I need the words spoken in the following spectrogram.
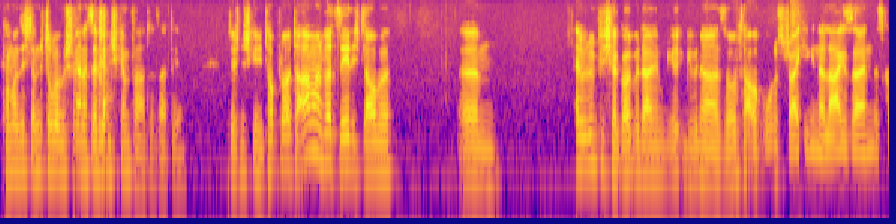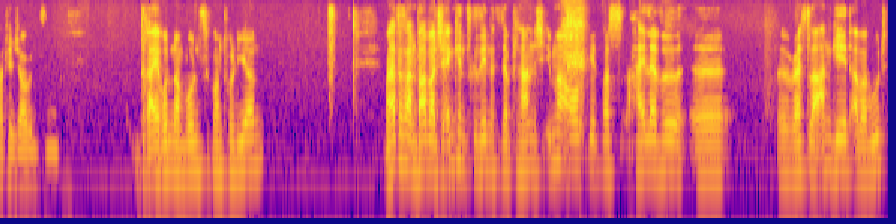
kann man sich dann nicht darüber beschweren, dass er wenig Kämpfe hatte seitdem. Natürlich nicht gegen die Top-Leute, aber man wird sehen, ich glaube, ähm, ein olympischer Goldmedaillengewinner sollte auch ohne Striking in der Lage sein, Scotty Jorgensen drei Runden am Boden zu kontrollieren. Man hat das an Barbara Jenkins gesehen, dass dieser Plan nicht immer aufgeht, was High-Level-Wrestler angeht, aber gut.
